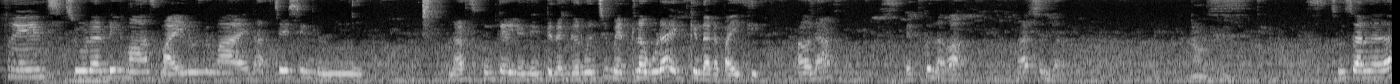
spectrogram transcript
ఫ్రెండ్స్ చూడండి మా స్మైల్ ఉండి మా ఆయన వచ్చేసిండు. నడుచుకుంటూ వెళ్ళింది ఇంటి దగ్గర నుంచి మెట్ల కూడా ఎక్కిందట పైకి. అవునా? ఎక్కుందావా నడుచుందా? చూసారు కదా?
